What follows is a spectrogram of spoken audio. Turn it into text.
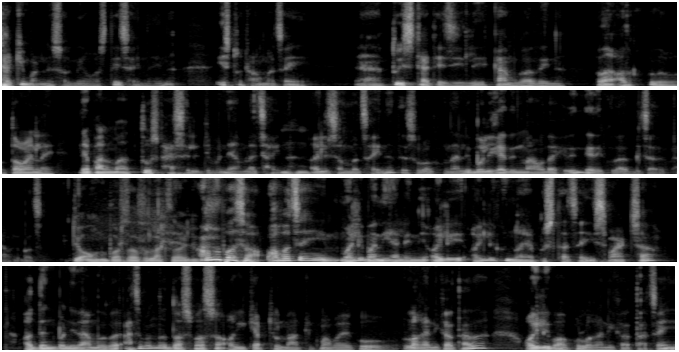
ठ्याक्कै भन्न सक्ने अवस्थै छैन होइन? यस्तो ठाउँमा चाहिँ त्यो स्ट्राटेजीले काम गर्दैन। र अर्को कुरो तपाईँलाई नेपालमा त्यो फेसिलिटी पनि हामीलाई छैन अहिलेसम्म छैन। त्यसो भएको हुनाले भोलिका दिनमा आउँदाखेरि धेरै कुराहरू विचार गरेर आउनुपर्छ। त्यो आउनुपर्छ जस्तो लाग्छ अहिले। आउनुपर्छ। अब चाहिँ मैले भनिहालेँ नि अहिले अहिलेको नयाँ पुस्ता चाहिँ स्मार्ट छ। अध्ययन पनि राम्रो गर्यो आजभन्दा दस वर्ष अघि क्यापिटल मार्केटमा भएको लगानीकर्ता र अहिले भएको लगानीकर्ता चाहिँ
